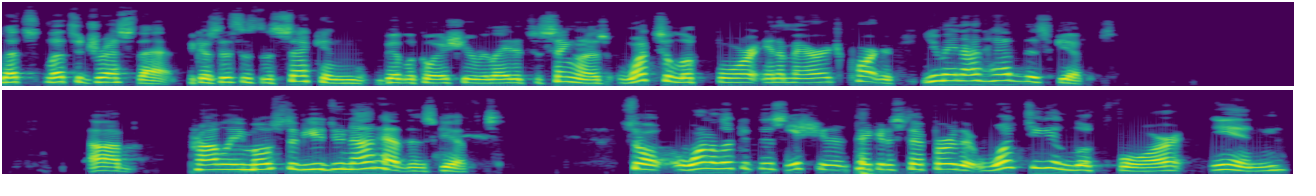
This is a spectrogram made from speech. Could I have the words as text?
let's let's address that because this is the second biblical issue related to singleness. What to look for in a marriage partner? You may not have this gift. Uh, probably most of you do not have this gift. So, I want to look at this issue and take it a step further. What do you look for in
